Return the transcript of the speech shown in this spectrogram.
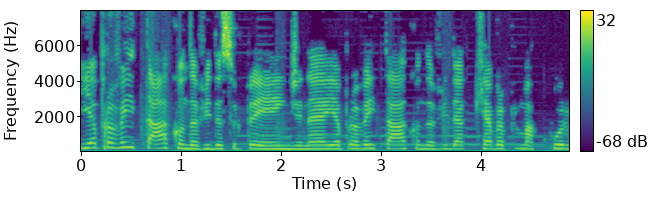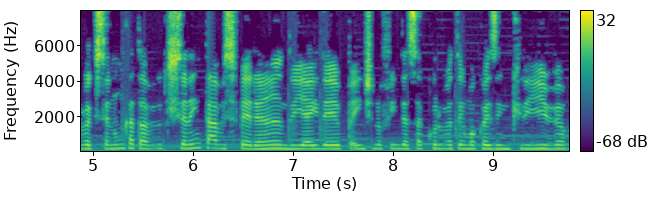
e aproveitar quando a vida surpreende, né? E aproveitar quando a vida quebra por uma curva que você nunca tava, que você nem estava esperando e aí de repente no fim dessa curva tem uma coisa incrível.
